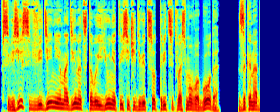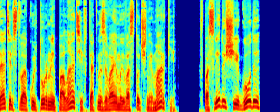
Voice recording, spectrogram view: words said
В связи с введением 11 июня 1938 года законодательства о культурной палате в так называемой «восточной марке» В последующие годы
